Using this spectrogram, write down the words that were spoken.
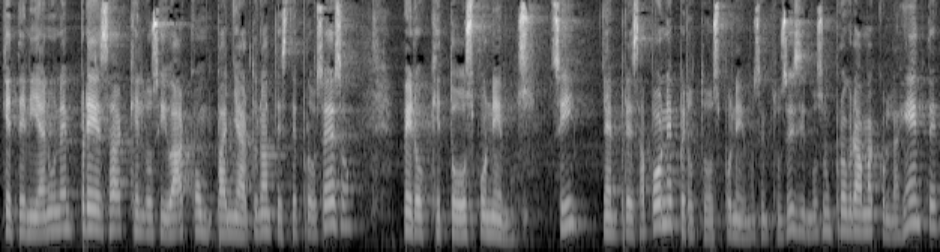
que tenían una empresa que los iba a acompañar durante este proceso, pero que todos ponemos, ¿sí? La empresa pone, pero todos ponemos. Entonces hicimos un programa con la gente,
